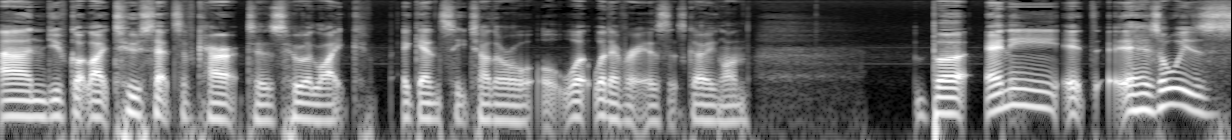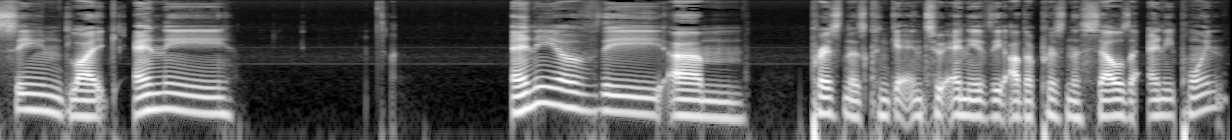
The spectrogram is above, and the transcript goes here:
and you've got like two sets of characters who are like against each other or, or whatever it is that's going on. But any it it has always seemed like any any of the um, prisoners can get into any of the other prisoner cells at any point,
